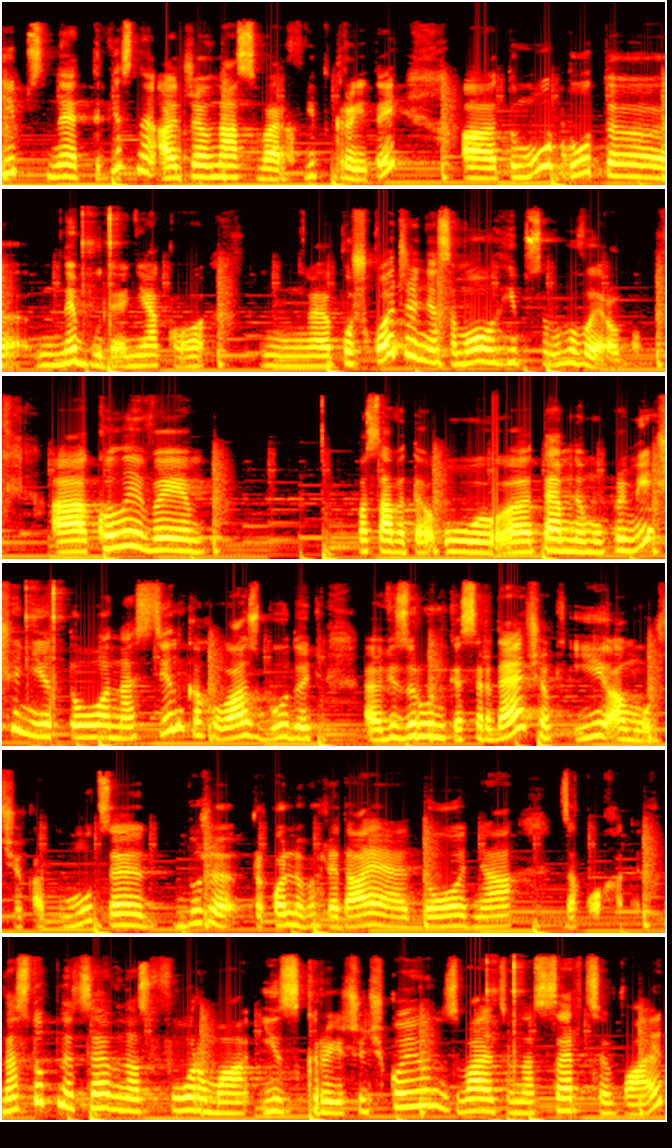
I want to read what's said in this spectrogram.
гіпс не трісне, адже в нас верх відкритий, тому тут е, не буде ніякого пошкодження самого гіпсового виробу. А коли ви поставите у е, темному приміщенні, то на стінках у вас будуть е, візерунки сердечок і амурчика. Тому це дуже прикольно виглядає до дня закоханих. Наступне це в нас форма із кришечкою. Називається вона серце White.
